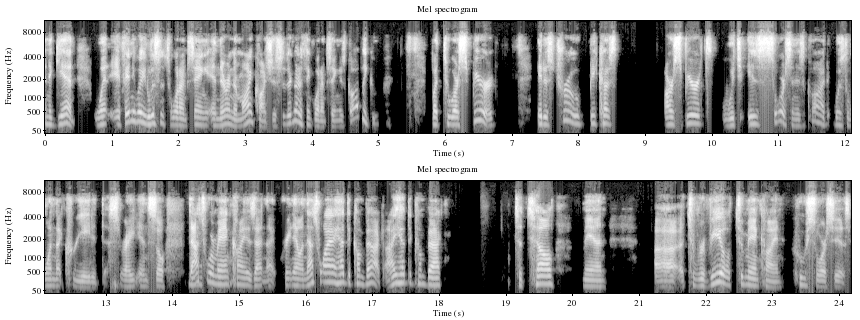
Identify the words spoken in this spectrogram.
And again when if anybody listens to what i'm saying and they're in their mind conscious they're going to think what i'm saying is gobbledygook. But to our spirit it is true because our spirit which is source and is god was the one that created this right? And so that's where mankind is at right now. And that's why i had to come back. I had to come back to tell man uh, to reveal to mankind who source is.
